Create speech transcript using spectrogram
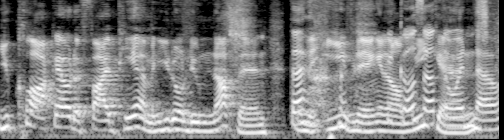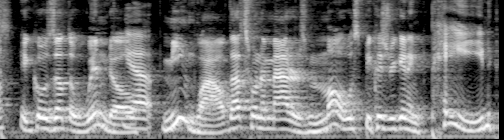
you clock out at 5 p.m. and you don't do nothing That- in the evening and It on goes weekends. out the window. It goes out the window. Yeah. Meanwhile, that's when it matters most because you're getting paid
